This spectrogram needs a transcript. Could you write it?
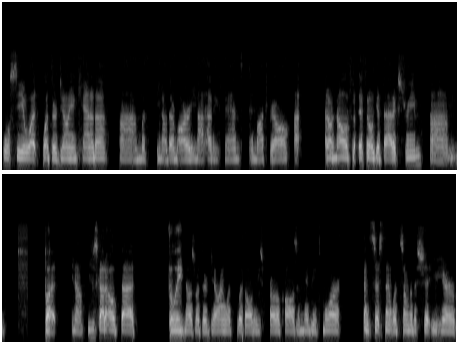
we'll see what what they're doing in Canada um, with you know them already not having fans in Montreal. I, I don't know if if it'll get that extreme, um, but you know you just got to hope that the league knows what they're doing with with all these protocols and maybe it's more consistent with some of the shit you hear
